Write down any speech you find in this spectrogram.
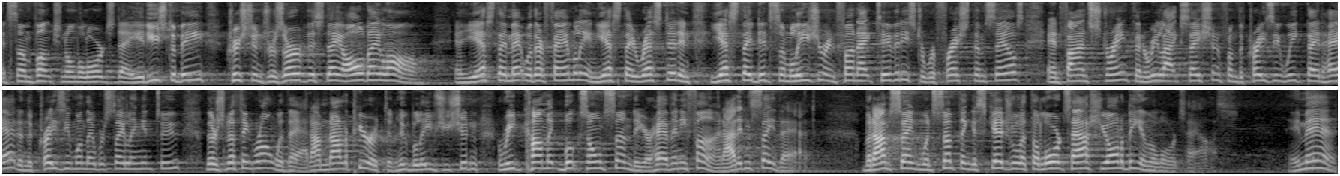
at some function on the Lord's day. It used to be Christians reserved this day all day long. And yes, they met with their family, and yes, they rested, and yes, they did some leisure and fun activities to refresh themselves and find strength and relaxation from the crazy week they'd had and the crazy one they were sailing into. There's nothing wrong with that. I'm not a Puritan who believes you shouldn't read comic books on Sunday or have any fun. I didn't say that. But I'm saying when something is scheduled at the Lord's house, you ought to be in the Lord's house. Amen.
